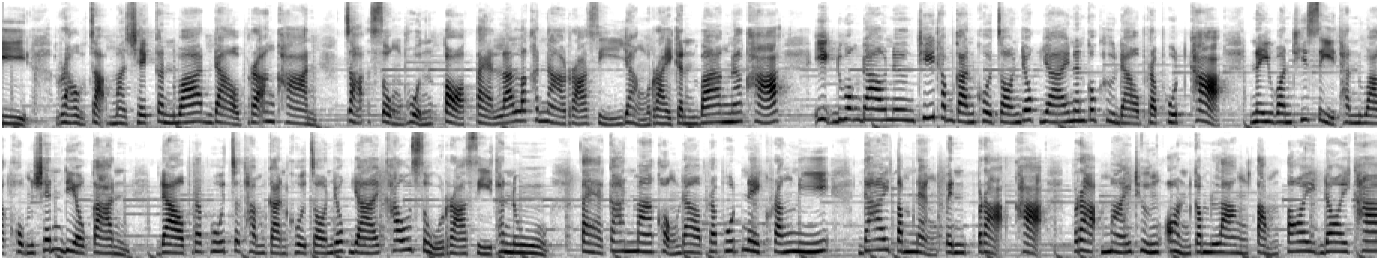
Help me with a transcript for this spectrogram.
ดี เราจะมาเช็คกันว่าดาวพระอังคารจะส่งผลต่อแต่ละลัคนาราศีอย่างไรกันบ้างนะคะ อีกดวงดาวหนึ่งที่ทำการโคจรยกย้ายนั่นก็คือดาวพระพุธค่ะ ในวันที่ 4 ธันวาคมเช่นเดียวกัน ดาวพระพุธจะทำการโคจรยกย้ายเข้าสู่ราศีธนู แต่การมาของดาวพระพุธในครั้งนี้ ได้ตำแหน่งเป็นประค่ะ ประหมายถึงอ่อนกำลังต่ำต้อยด้อยค่า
